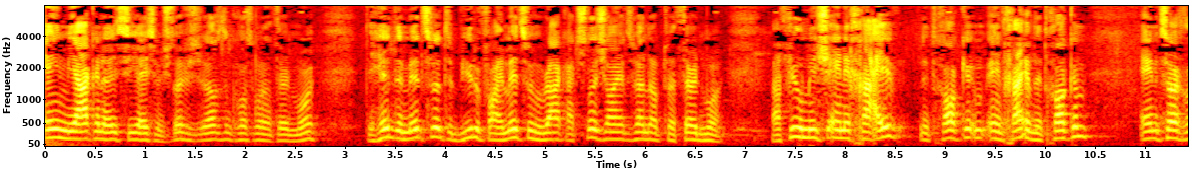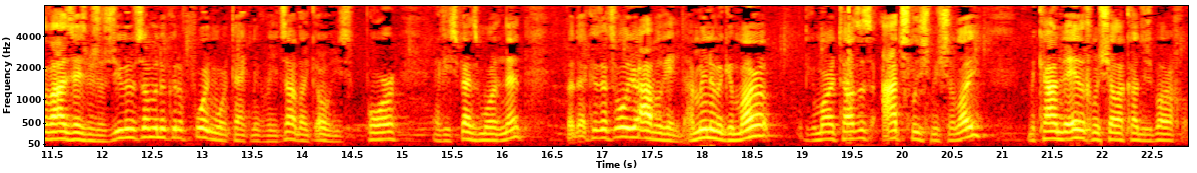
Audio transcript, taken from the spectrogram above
ein miyakan oisi yism shlish doesn't cost more than a third more. To hid the mitzvah to beautify mitzvah who rak at shlish I have to spend up to a third more. Feel mish ein chayiv netchakim ein chayiv netchakim ein tzarich levaz yism shlish. Even someone who could afford more technically, it's not like oh he's poor if he spends more than that, but uh, because that's all you're obligated. Aminu Gemara, the Gemara tells us at shlish mishaloi mekan ve'elch mishal hakadosh baruch.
